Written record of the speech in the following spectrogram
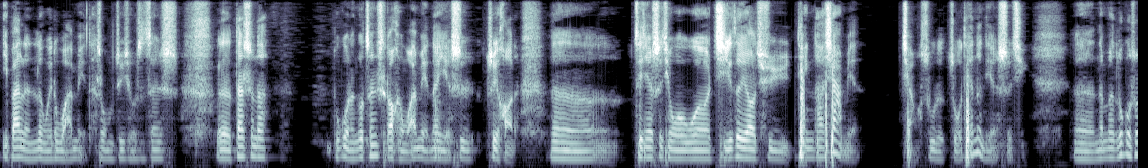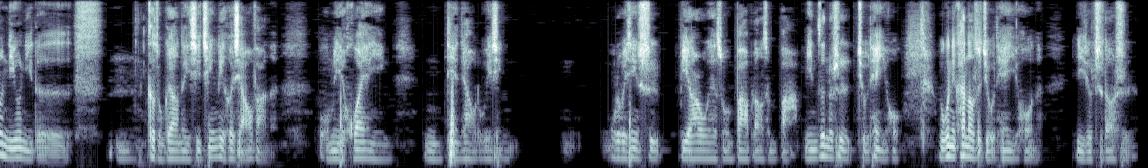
一般人认为的完美，但是我们追求是真实。呃，但是呢。如果能够真实到很完美，那也是最好的。嗯，这件事情我我急着要去听他下面讲述的昨天的那件事情。嗯，那么如果说你有你的嗯各种各样的一些经历和想法呢，我们也欢迎嗯添加我的微信。我的微信是 b r o s 八不当成八，名字呢是九天以后。如果你看到是九天以后呢，你就知道是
